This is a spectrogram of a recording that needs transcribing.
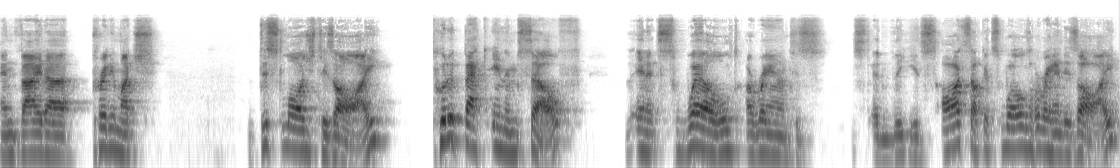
and Vader pretty much dislodged his eye, put it back in himself, and it swelled around his and the, his eye socket swelled around his eye.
